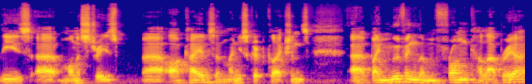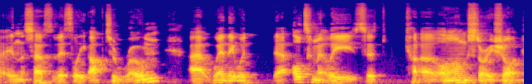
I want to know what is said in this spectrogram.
these uh, monasteries' uh, archives and manuscript collections uh, by moving them from Calabria in the south of Italy up to Rome, uh, where they would uh, ultimately, to cut a long story short,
